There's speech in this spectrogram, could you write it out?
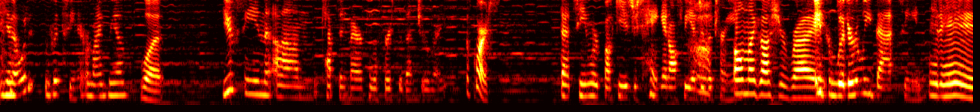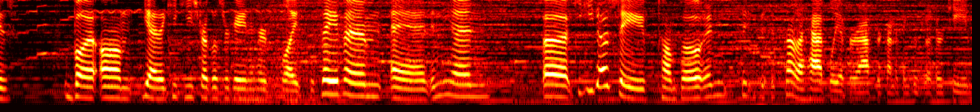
you know what, what scene it reminds me of? what? You've seen um, Captain America: The First Avenger, right? Of course. That scene where Bucky is just hanging off the edge of the train. Oh my gosh, you're right. It's literally that scene. It is. But um yeah, then Kiki struggles to gain her flight to save him, and in the end, uh Kiki does save Tombo, and th- th- it's not a happily ever after kind of thing because they're 13.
